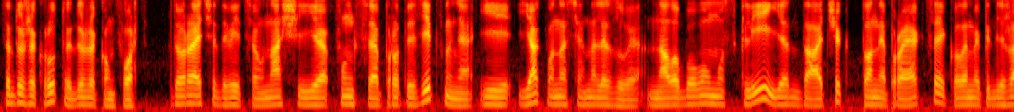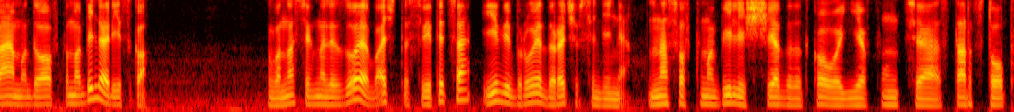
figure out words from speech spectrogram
Це дуже круто і дуже комфортно. До речі, дивіться, у нас ще є функція протизіткнення, і як вона сигналізує. На лобовому склі є датчик, то не проекція. Коли ми під'їжджаємо до автомобіля різко, воно сигналізує, бачите, світиться і вібрує, до речі, в сидіння. У нас в автомобілі ще додатково є функція старт-стоп.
